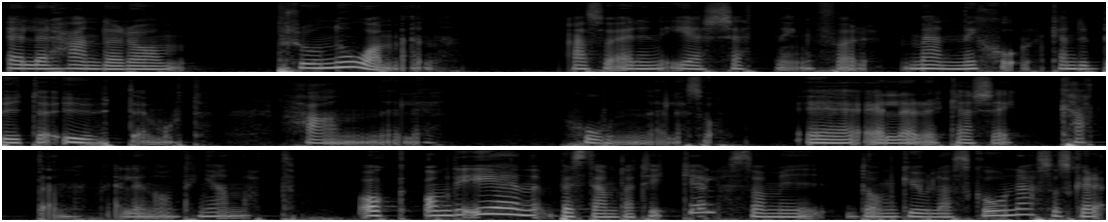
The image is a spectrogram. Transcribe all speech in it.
Eller handlar det om pronomen? Alltså är det en ersättning för människor? Kan du byta ut det mot han eller hon eller så? Eh, eller kanske katten eller någonting annat. Och om det är en bestämd artikel, som i de gula skorna, så ska det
